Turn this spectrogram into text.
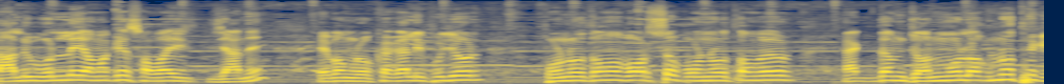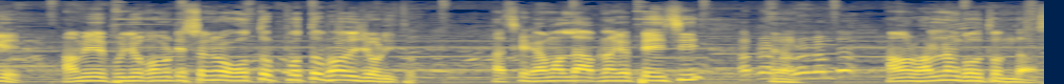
লালু বললেই আমাকে সবাই জানে এবং রক্ষাকালী পুজোর পনেরোতম বর্ষ পনেরোতম একদম জন্মলগ্ন থেকে আমি এই পুজো কমিটির সঙ্গে ওতপ্রোতভাবে জড়িত। আজকে কামালদা আপনাকে পেয়েছি। হ্যাঁ। আমার ভালো নাম গৌতম দাস।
